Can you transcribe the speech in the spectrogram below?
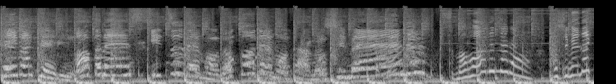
競馬競輪オートレース。いつでもどこでも楽しめる。スマホあるなら始めなきゃ。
